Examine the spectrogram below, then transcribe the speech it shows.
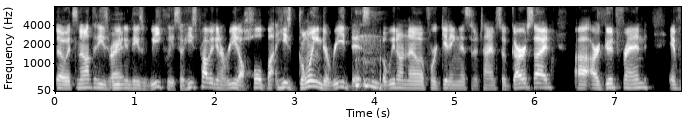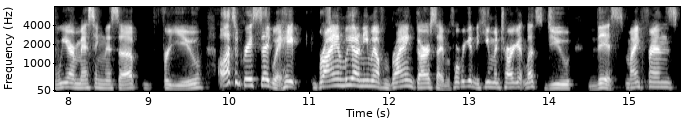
So it's not that he's Right. reading things weekly. So he's probably going to read a whole bunch. He's going to read this, but we don't know if we're getting this at a time. So Garside, uh, our good friend, if we are messing this up for you, oh, that's a great segue. Hey, Brian, we got an email from Brian Garside. Before we get into human target, let's do this. My friends,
